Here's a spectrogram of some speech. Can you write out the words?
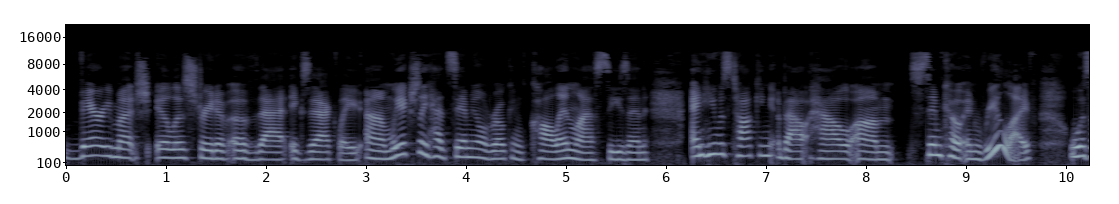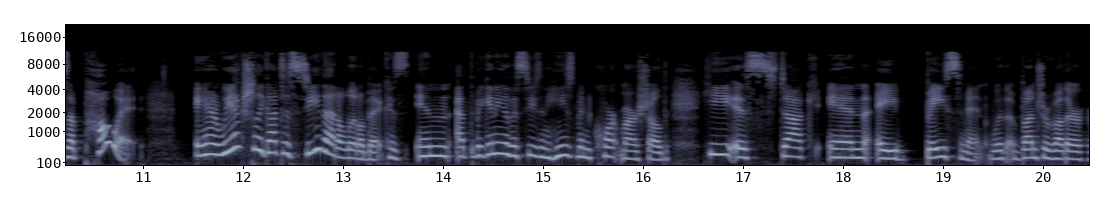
very much illustrative of that exactly. Um, we actually had Samuel Roukin call in last season, and he was talking about how um, Simcoe in real life was a poet. And we actually got to see that a little bit because in at the beginning of the season, he's been court-martialed. He is stuck in a basement with a bunch of other,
